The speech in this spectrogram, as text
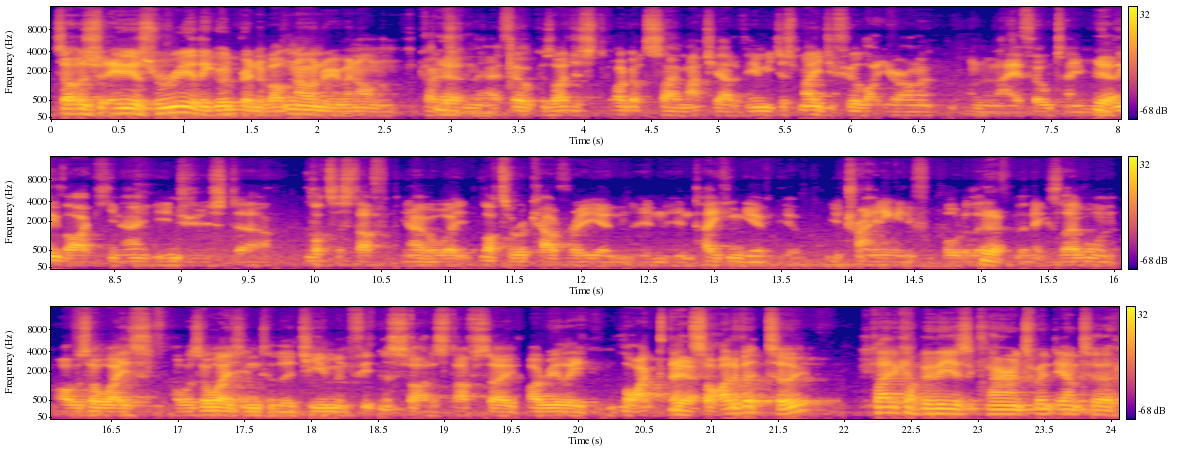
So it was he was really good, Brendan Bolton. No wonder he went on and coached Yeah. in the AFL because I just I got so much out of him. He just made you feel like you're on a on an AFL team. Really, like you know, he introduced. Uh, Lots of stuff, you know, lots of recovery and, and, and taking your, your, your training and your football to the, Yeah. the next level. And I was always I was always into the gym and fitness side of stuff, so I really liked that Yeah. side of it too. Played a couple of years at Clarence, went down to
